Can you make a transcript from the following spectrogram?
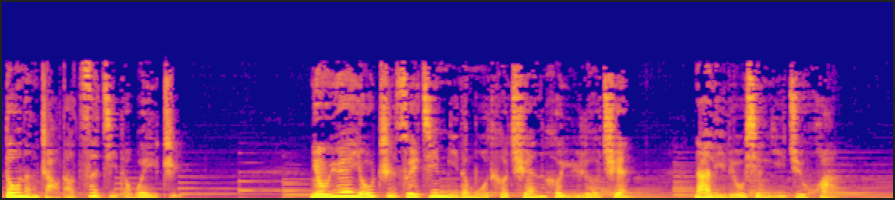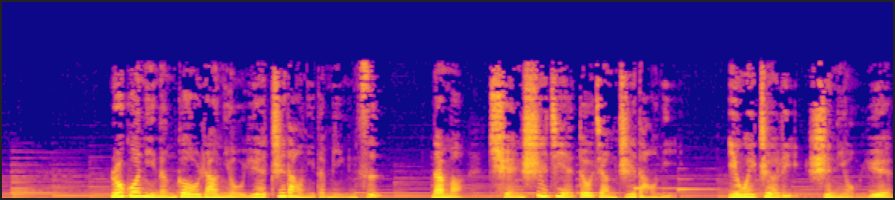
都能找到自己的位置。纽约有纸醉金迷的模特圈和娱乐圈，那里流行一句话。如果你能够让纽约知道你的名字，那么全世界都将知道你，因为这里是纽约。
